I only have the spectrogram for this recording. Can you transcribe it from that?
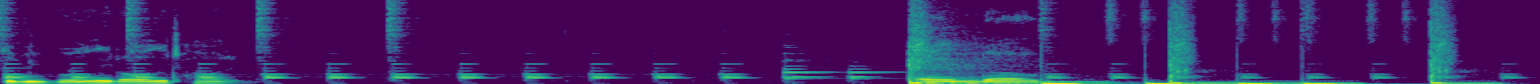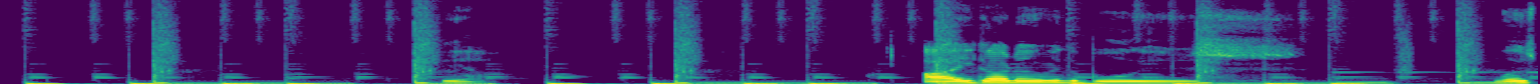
to be bullied all the time. And, um, yeah. I got over the bullies. Most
